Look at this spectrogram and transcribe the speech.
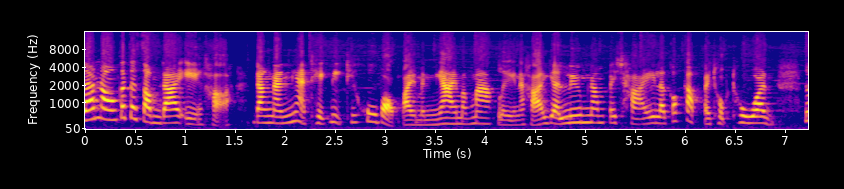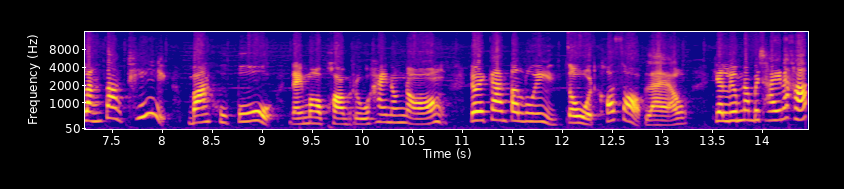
แล้วน้องก็จะจำได้เองค่ะ ดังนั้นเนี่ยเทคนิคที่ครูบอกไปมันง่ายมากๆเลยนะคะ อย่าลืมนำไปใช้แล้วก็กลับไปทบทวน หลังจากที่บ้านครูปู้ได้มอบความรู้ให้น้องๆ โดยการตะลุยโจทย์ข้อสอบแล้ว อย่าลืมนำไปใช้นะคะ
